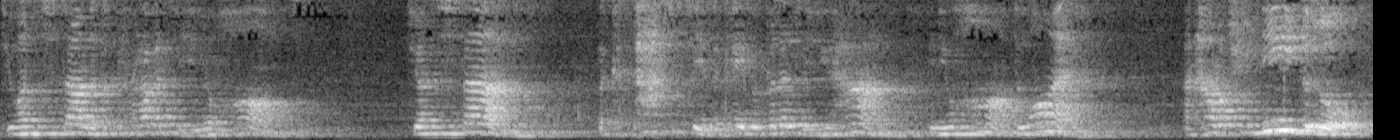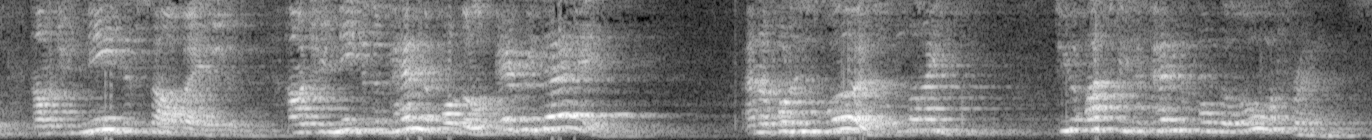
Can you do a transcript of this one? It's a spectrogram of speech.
Do you understand the depravity in your heart? Do you understand the capacity, and the capability you have in your heart? Do I? And how much you need the Lord, how much you need His salvation, how much you need to depend upon the Lord every day and upon His words of life. Do you utterly depend upon the Lord, friends?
